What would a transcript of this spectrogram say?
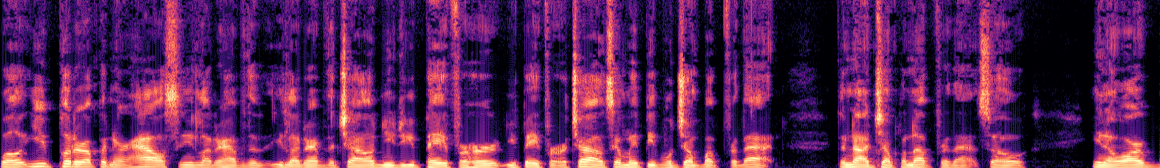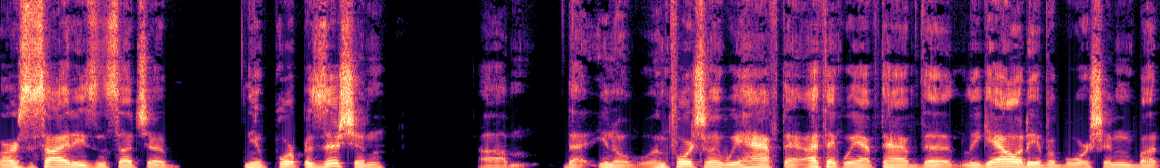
well, you put her up in her house and you let her have the you let her have the child, and you you pay for her, you pay for her child. So how many people jump up for that? They're not jumping up for that. So, you know, our our society's in such a you know poor position um, that you know unfortunately we have to i think we have to have the legality of abortion but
